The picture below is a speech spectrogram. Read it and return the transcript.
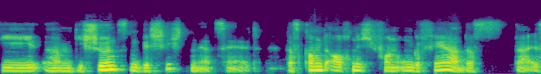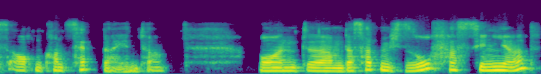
die, ähm, die schönsten Geschichten erzählt. Das kommt auch nicht von ungefähr. Das, da ist auch ein Konzept dahinter. Und ähm, das hat mich so fasziniert,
